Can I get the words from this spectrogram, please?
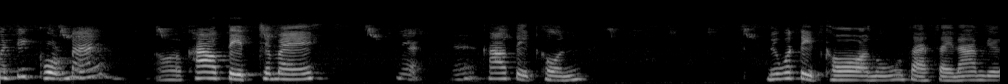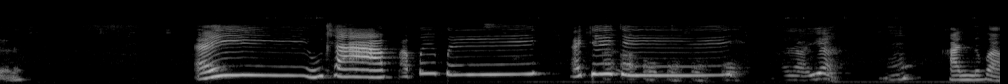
มันติดขนมั้งอ๋อข้าวติดใช่ไหม เนี่ยเอ๊ะข้าวติดขน นึกว่าติดคอหนูใส่ใส่น้ำเยอะนะไอ้หูฉาบอะปื้อปื้อไอ้จื้อจื้อ อะไรอะอื มคันหรือเปล่า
